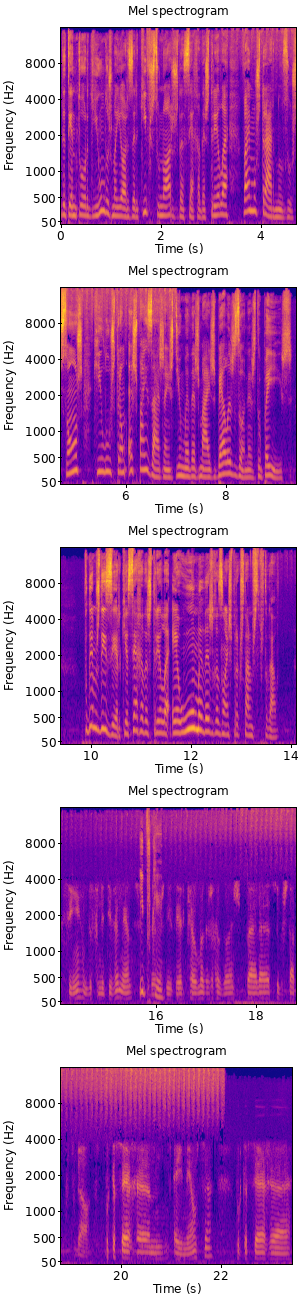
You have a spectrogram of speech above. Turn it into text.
detentor de um dos maiores arquivos sonoros da Serra da Estrela, vai mostrar-nos os sons que ilustram as paisagens de uma das mais belas zonas do país. Podemos dizer que a Serra da Estrela é uma das razões para gostarmos de Portugal? Sim, definitivamente. E porquê? Podemos dizer que é uma das razões para se gostar de Portugal. Porque a serra hum, é imensa, porque a serra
